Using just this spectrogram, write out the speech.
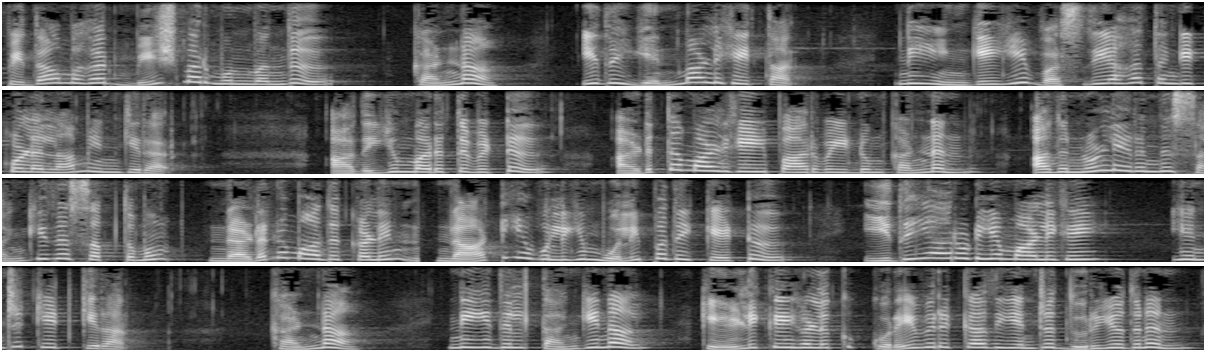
பிதாமகர் பீஷ்மர் முன்வந்து கண்ணா இது என் மாளிகைத்தான் நீ இங்கேயே வசதியாக தங்கிக் கொள்ளலாம் என்கிறார். அதையும் மறுத்துவிட்டு அடுத்த மாளிகையை பார்வையிடும் கண்ணன் அதனுள் இருந்து சங்கீத சப்தமும் நடன மாதுக்களின் நாட்டிய ஒலியும் ஒலிப்பதைக் கேட்டு இது யாருடைய மாளிகை? என்று கேட்கிறான். கண்ணா நீ இதில் தங்கினால் கேளிக்கைகளுக்கு குறைவிருக்காது என்ற துரியோதனன்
